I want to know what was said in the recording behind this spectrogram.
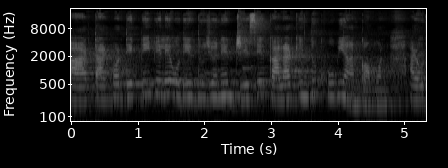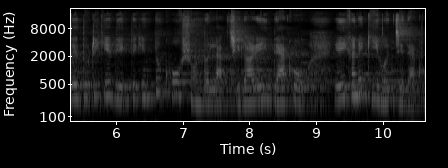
আর তারপর দেখতেই পেলে ওদের দুজনের ড্রেসের কালার কিন্তু খুবই আনকমন আর ওদের দুটিকে দেখতে কিন্তু খুব সুন্দর লাগছিল। আর এই দেখো, এইখানে কি হচ্ছে দেখো।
